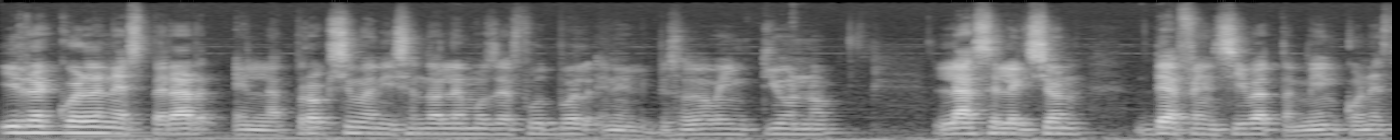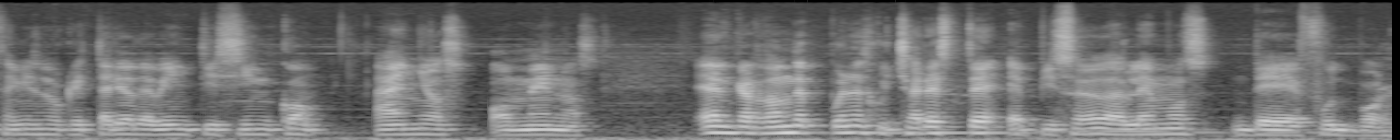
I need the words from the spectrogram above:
Y recuerden esperar en la próxima edición de Hablemos de Fútbol, en el episodio 21, la selección defensiva también con este mismo criterio de 25 años o menos. Edgar, ¿dónde pueden escuchar este episodio de Hablemos de Fútbol?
